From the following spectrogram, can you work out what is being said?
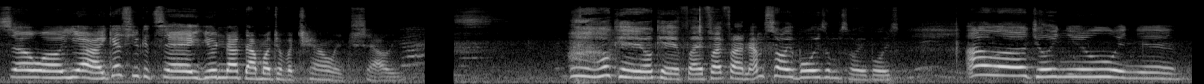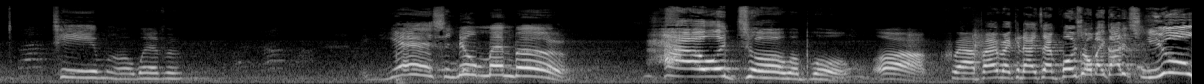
So, uh, yeah, I guess you could say you're not that much of a challenge, Sally. okay, okay, fine, fine, fine. I'm sorry, boys. I'm sorry, boys. I'll uh, join you in your team or whatever. Yes, a new member. How adorable. Oh, crap. I recognize that voice. Oh my god, it's you!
